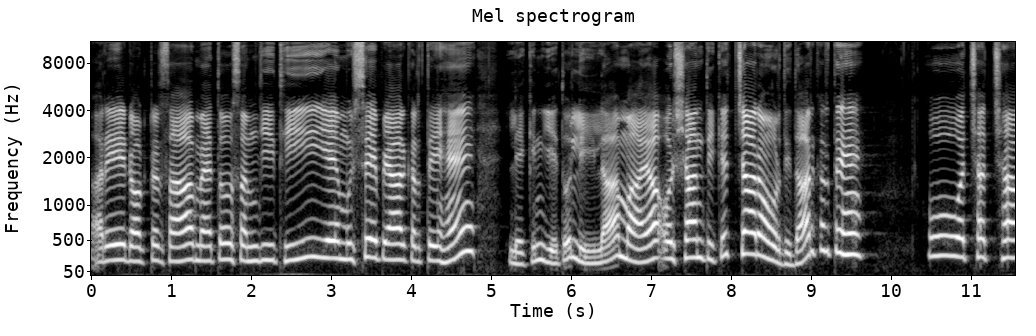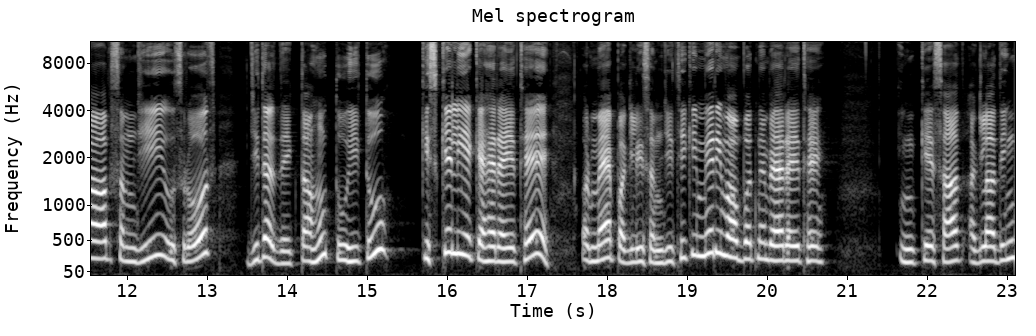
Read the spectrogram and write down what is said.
अरे डॉक्टर साहब, मैं तो समझी थी, ये मुझसे प्यार करते हैं, लेकिन ये तो लीला, माया और शांति के चारों ओर दीदार करते हैं। ओ अच्छा अच्छा आप समझी, उस रोज़ जिधर देखता हूँ, तू ही तू किसके लिए कह रहे थे? और मैं पगली समझी थी कि मेरी मोहब्बत में बह रहे थे। इनके साथ अगला दिन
